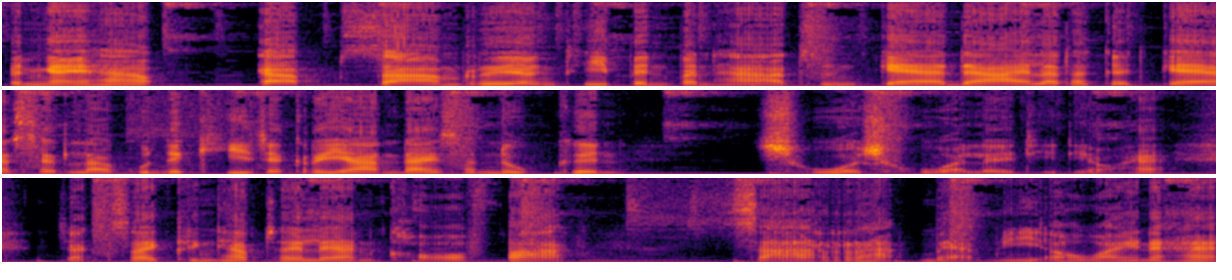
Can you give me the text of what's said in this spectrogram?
เป็นไงครับกับ 3 เรื่องที่เป็นปัญหาซึ่งแก้ได้แล้วถ้าเกิดแก้เสร็จแล้วคุณจะขี่จักรยานได้สนุกขึ้น ชัวชัวเลยทีเดียวฮะ จาก Cycling Hub Thailand ขอฝากสาระแบบนี้เอาไว้นะฮะ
